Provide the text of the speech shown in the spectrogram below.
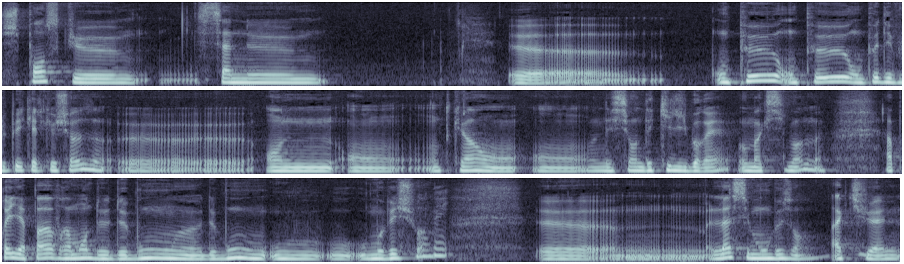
je pense que ça ne. Euh, on peut, on peut, on peut développer quelque chose en, en, tout cas en, essayant d'équilibrer au maximum. Après, il n'y a pas vraiment de, de bons, de bon ou, ou, mauvais choix. Là, c'est mon besoin actuel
